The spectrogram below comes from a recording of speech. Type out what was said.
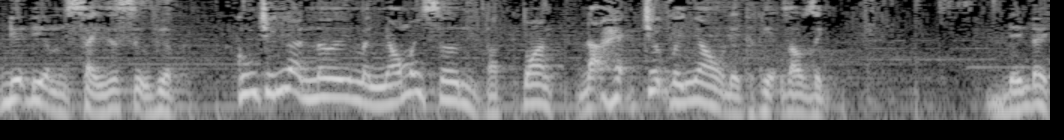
địa điểm xảy ra sự việc cũng chính là nơi mà nhóm anh Sơn và Toan đã hẹn trước với nhau để thực hiện giao dịch. Đến đây,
